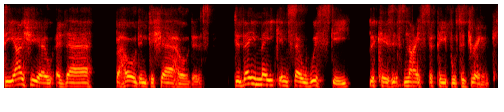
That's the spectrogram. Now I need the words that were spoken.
Diageo are there beholden to shareholders. Do they make and sell whiskey because it's nice for people to drink?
